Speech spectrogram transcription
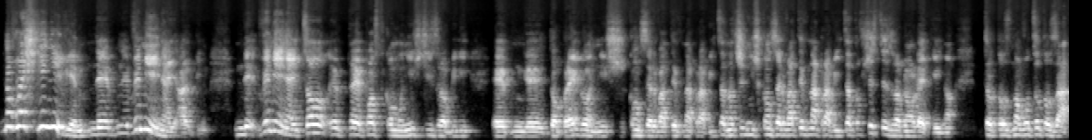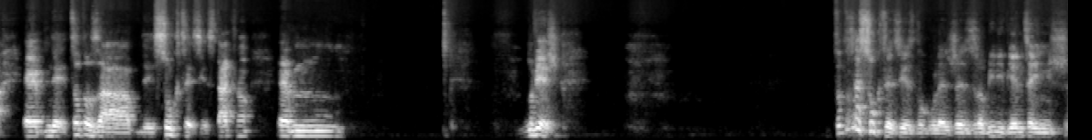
No właśnie nie wiem, wymieniaj Alpin, wymieniaj co postkomuniści zrobili dobrego niż konserwatywna prawica, znaczy niż konserwatywna prawica, to wszyscy zrobią lepiej, no to, to znowu co to za co to za sukces jest, tak, no, no wiesz, Co to za sukces jest w ogóle, że zrobili więcej niż,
